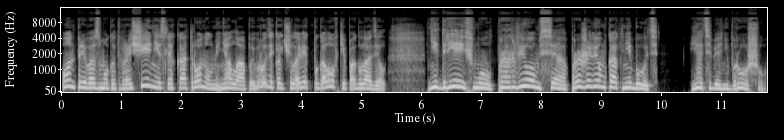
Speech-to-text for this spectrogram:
Он превозмог отвращение и слегка тронул меня лапой, вроде как человек по головке погладил. «Не дрейф, мол, прорвемся, проживем как-нибудь. Я тебя не брошу».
